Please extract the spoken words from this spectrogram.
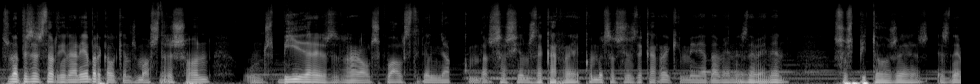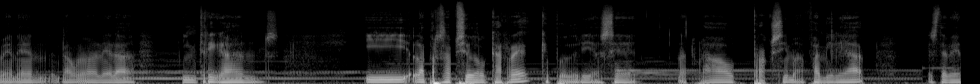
és una peça extraordinària perquè el que ens mostra són uns vidres rere els quals tenen lloc conversacions de carrer, conversacions de carrer que immediatament esdevenen sospitoses, esdevenen d'alguna manera intrigants i la percepció del carrer, que podria ser natural, pròxima, familiar, esdevé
